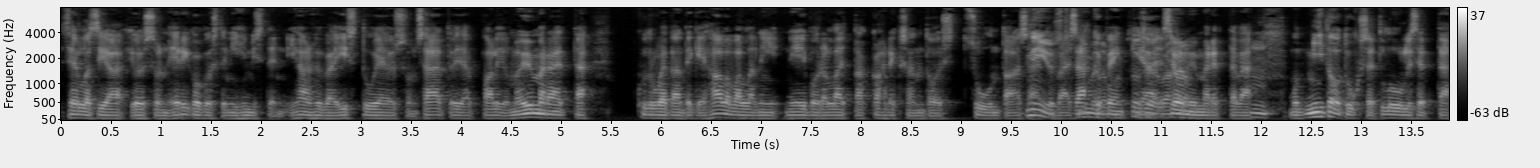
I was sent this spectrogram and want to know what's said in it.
sellaisia, joissa on erikokoisten ihmisten ihan hyvä istua ja joissa on säätöjä paljon. Mä ymmärrän, että kun ruvetaan tekemään halvalla, niin, niin ei voida laittaa 18 suuntaan säätyvää niin sähköpenkkiä, se on, se on ymmärrettävää. Mm. Mutta mitotukset luulisi, että,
